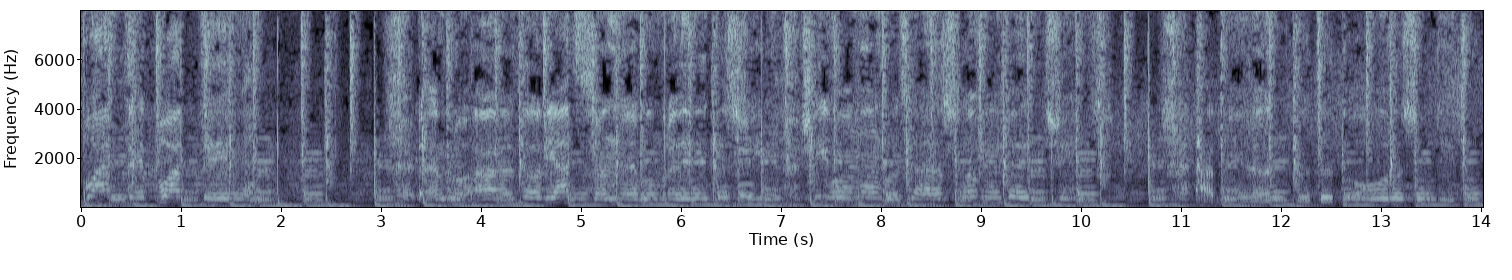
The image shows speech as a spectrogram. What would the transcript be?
Poate, poate Într-o altă viață ne vom regăsi Și vom învăța să fim fericiți. Aderând câte două răsărituri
